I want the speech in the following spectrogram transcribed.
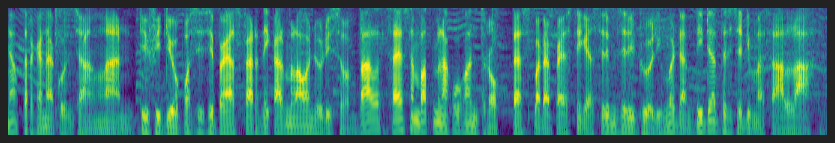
banyak terkena goncangan. Di video posisi PS vertikal melawan horizontal, saya sempat melakukan drop test pada PS3 Slim seri 25 dan tidak terjadi masalah.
